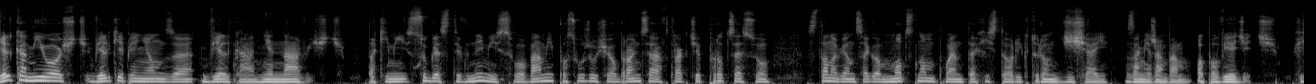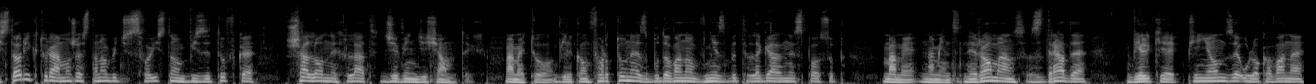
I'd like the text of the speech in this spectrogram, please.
Wielka miłość, wielkie pieniądze, wielka nienawiść. Takimi sugestywnymi słowami posłużył się obrońca w trakcie procesu stanowiącego mocną puentę historii, którą dzisiaj zamierzam Wam opowiedzieć. Historii, która może stanowić swoistą wizytówkę szalonych lat 90. Mamy tu wielką fortunę zbudowaną w niezbyt legalny sposób, mamy namiętny romans, zdradę, wielkie pieniądze ulokowane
